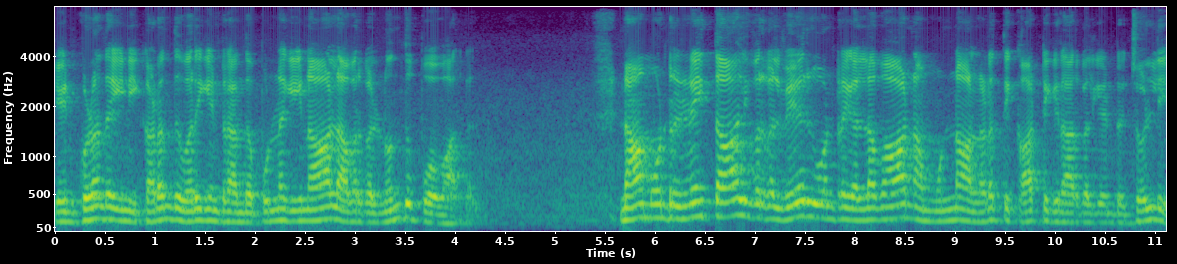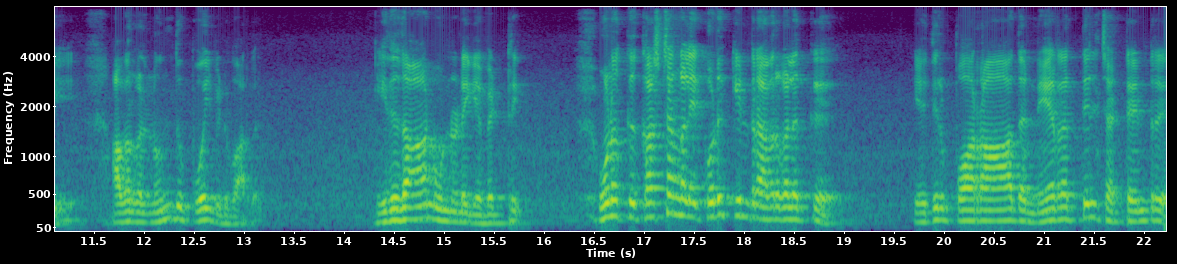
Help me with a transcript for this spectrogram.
என் குழந்தை நீ கடந்து வருகின்ற அந்த புன்னகையினால் அவர்கள் நொந்து போவார்கள். நாம் ஒன்று நினைத்தால் இவர்கள் வேறு ஒன்றை அல்லவா நாம் முன்னால் நடத்தி காட்டுகிறார்கள் என்று சொல்லி அவர்கள் நொந்து போய் விடுவார்கள். இதுதான் உன்னுடைய வெற்றி. உனக்கு கஷ்டங்களை கொடுக்கின்ற அவர்களுக்கு எதிர்பாராத நேரத்தில் சட்டென்று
